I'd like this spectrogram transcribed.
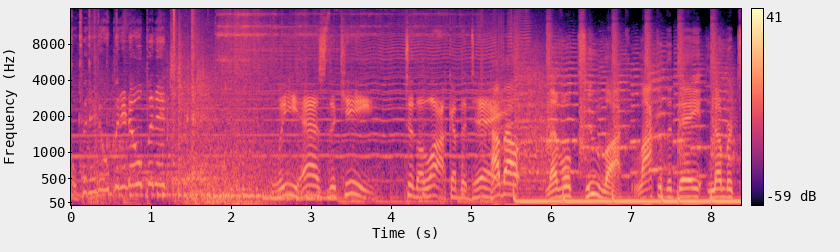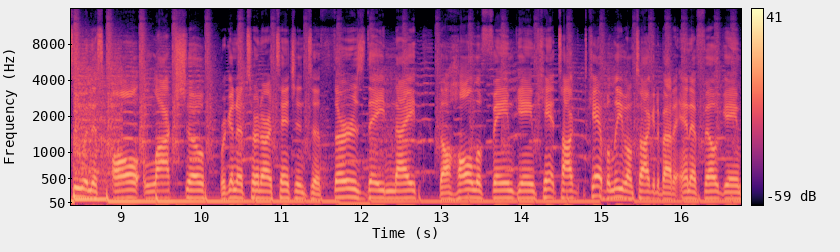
Open it, open it, open it. Lee has the key to the lock of the day. How about level two lock? Lock of the day, number two in this all lock show. We're gonna turn our attention to Thursday night, the Hall of Fame game. Can't talk, can't believe I'm talking about an NFL game,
